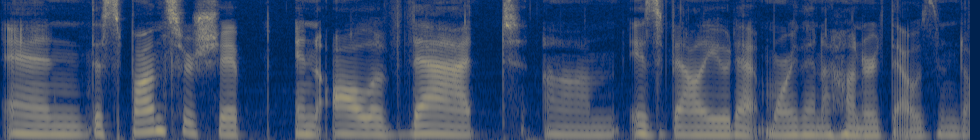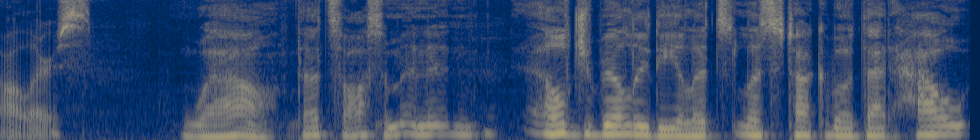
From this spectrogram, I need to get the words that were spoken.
And the sponsorship in all of that um, is valued at more than $100,000. Wow, that's awesome. And eligibility. Let's let's talk about that. How?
